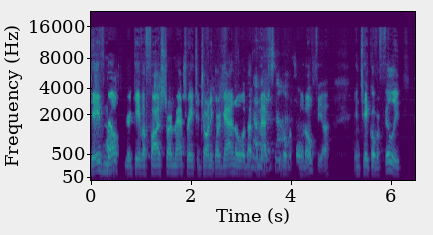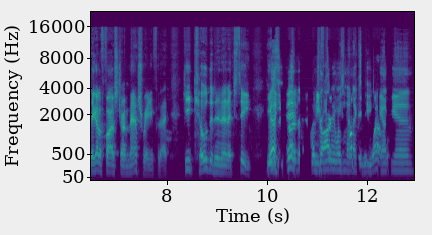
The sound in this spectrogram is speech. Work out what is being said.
Dave No. Meltzer gave a five star match rating to Johnny Gargano about No, the match does to take over Philadelphia and take over Philly. They got a five star match rating for that. He killed it in NXT. He Yeah, was he did. that when he Andrade first was an came up, he did NXT well. champion.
